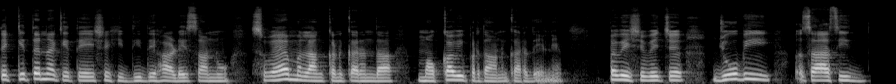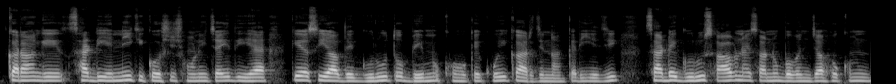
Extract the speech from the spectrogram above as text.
ਤੇ ਕਿਤੇ ਨਾ ਕਿਤੇ ਸ਼ਹੀਦੀ ਦਿਹਾੜੇ ਸਾਨੂੰ ਸਵੈ ਮੁਲਾਂਕਣ ਕਰਨ ਦਾ ਮੌਕਾ ਵੀ ਪ੍ਰਦਾਨ ਕਰਦੇ ਨੇ। ਭਵਿੱਖ ਵਿੱਚ ਜੋ ਵੀ ਅਸੀਂ ਕਰਾਂਗੇ, ਸਾਡੀ ਇੰਨੀ ਕੀ ਕੋਸ਼ਿਸ਼ ਹੋਣੀ ਚਾਹੀਦੀ ਹੈ ਕਿ ਅਸੀਂ ਆਪਦੇ ਗੁਰੂ ਤੋਂ ਬੇਮੁਖ ਹੋ ਕੇ ਕੋਈ ਕਾਰਜ ਨਾ ਕਰੀਏ ਜੀ। ਸਾਡੇ ਗੁਰੂ ਸਾਹਿਬ ਨੇ ਸਾਨੂੰ 52 ਹੁਕਮ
